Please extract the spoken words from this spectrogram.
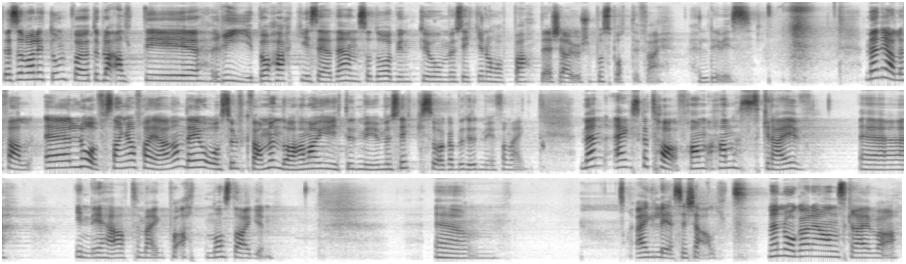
Det som var litt dumt, var jo at det ble alltid ribe og hakk i CD-en, så da begynte jo musikken å hoppe. Det skjer jo ikke på Spotify, heldigvis. Men i alle fall, eh, lovsanger fra Jæren det er jo Åsulf Kvammen. da. Han har jo gitt ut mye musikk, så har betydd mye for meg. Men jeg skal ta fram Han skrev eh, inni her til meg på 18-årsdagen. Eh, jeg leser ikke alt, men noe av det han skrev, var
